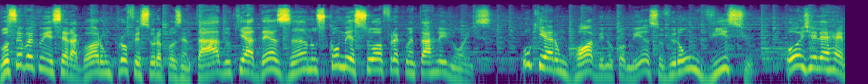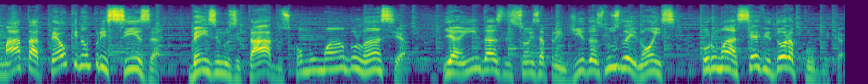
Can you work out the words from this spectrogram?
Você vai conhecer agora um professor aposentado que há 10 anos começou a frequentar leilões. O que era um hobby no começo virou um vício. Hoje ele arremata até o que não precisa, bens inusitados como uma ambulância e ainda as lições aprendidas nos leilões por uma servidora pública.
